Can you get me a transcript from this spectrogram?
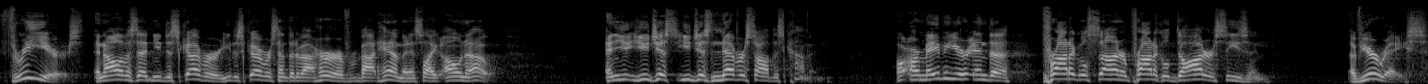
three years, and all of a sudden you discover, you discover something about her or about him, and it's like, oh no. And you, you, just, you just never saw this coming. Or, or maybe you're in the prodigal son or prodigal daughter season of your race.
